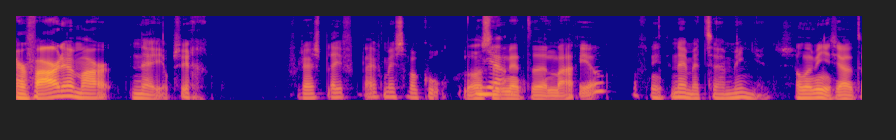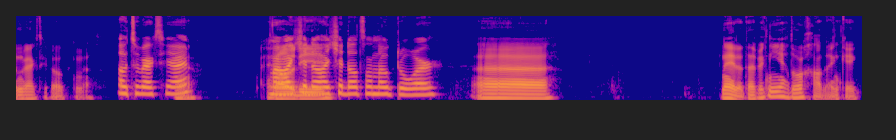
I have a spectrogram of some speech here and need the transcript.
ervaarde. Maar nee, op zich... Voor de rest bleef, blijf ik meestal wel cool. Was Ja. het met eh, Mario? Of niet? Nee, met eh, Minions. Oh, met Minions. Ja, toen werkte ik ook inderdaad. Oh, toen werkte jij? Ja. Maar had je, die- had je dat dan ook door? Eh, nee, dat heb ik niet echt doorgehad, denk ik.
